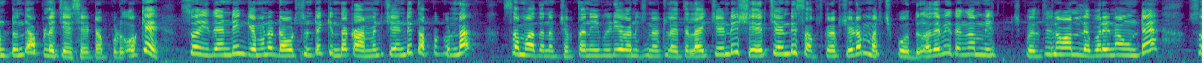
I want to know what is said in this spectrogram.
ఉంటుంది అప్లై చేసేటప్పుడు. ఓకే సో ఇదండి. ఇంకేమైనా డౌట్స్ ఉంటే కింద కామెంట్ చేయండి. తప్పకుండా సమాధానం చెప్తాను. ఈ వీడియో కనిచ్చినట్లయితే లైక్ చేయండి షేర్ చేయండి సబ్స్క్రైబ్ చేయడం మర్చిపోద్దు అదేవిధంగా మీకు తెలిసిన వాళ్ళు ఎవరైనా ఉంటే సో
